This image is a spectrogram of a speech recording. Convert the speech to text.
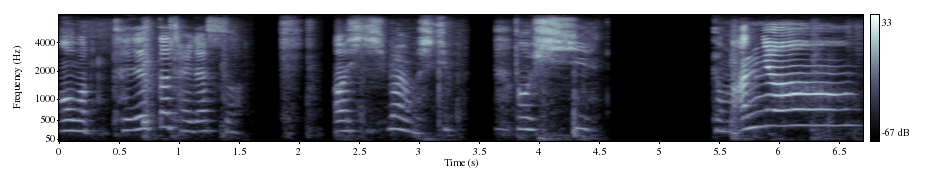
어, 맞, 잘 됐다, 잘 됐어. 아, 씨발, 씨. 어, 씨. 그럼 안녕.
